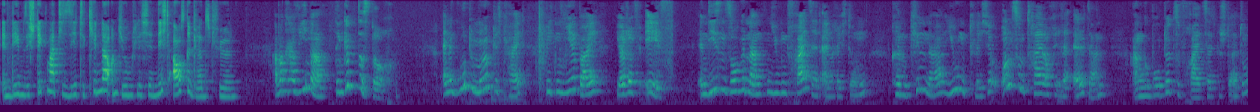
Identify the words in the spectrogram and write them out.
in dem sich stigmatisierte Kinder und Jugendliche nicht ausgegrenzt fühlen. Aber Karina, den gibt es doch. Eine gute Möglichkeit bieten hierbei JFEs. In diesen sogenannten Jugendfreizeiteinrichtungen können Kinder, Jugendliche und zum Teil auch ihre Eltern Angebote zur Freizeitgestaltung,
